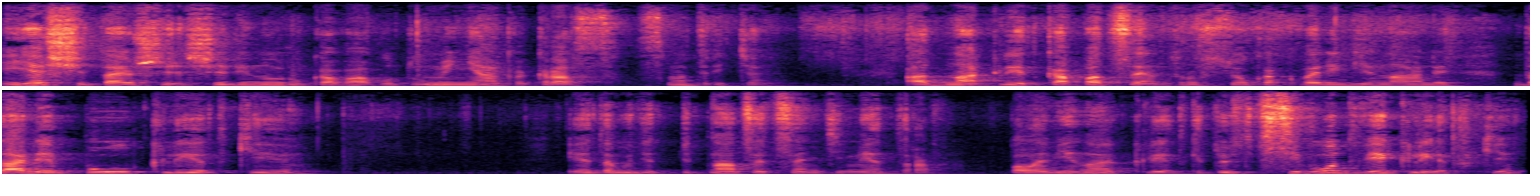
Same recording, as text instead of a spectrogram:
И я считаю ширину рукава. Вот у меня как раз, смотрите, одна клетка по центру, все как в оригинале. Далее пол клетки, и это будет 15 сантиметров. Половина клетки. То есть всего две клетки.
